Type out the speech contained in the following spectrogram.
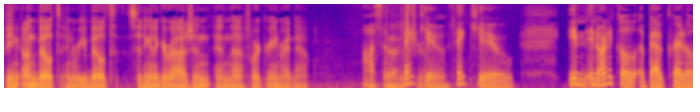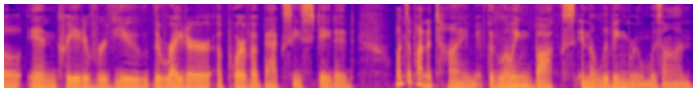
being unbuilt and rebuilt, sitting in a garage in, in uh, Fort Greene right now. Awesome. Thank true. you. Thank you. In an article about Gretel in Creative Review, the writer Apoorva Baxi stated, once upon a time, if the glowing box in the living room was on,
